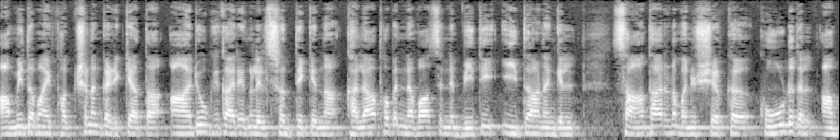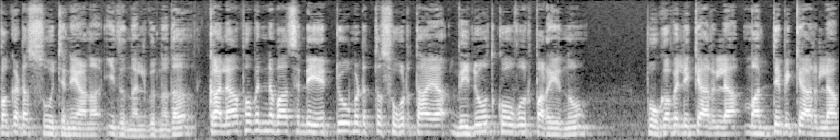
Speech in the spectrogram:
അമിതമായി ഭക്ഷണം കഴിക്കാത്ത ആരോഗ്യകാര്യങ്ങളിൽ ശ്രദ്ധിക്കുന്ന കലാഭവൻ നവാസിന്റെ വിധി ഇതാണെങ്കിൽ സാധാരണ മനുഷ്യർക്ക് കൂടുതൽ അപകട സൂചനയാണ് ഇത് നൽകുന്നത്. കലാഭവൻ നവാസിന്റെ ഏറ്റവും അടുത്ത സുഹൃത്തായ വിനോദ് കോവൂർ പറയുന്നു പുകവലിക്കാറില്ല മദ്യപിക്കാറില്ല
